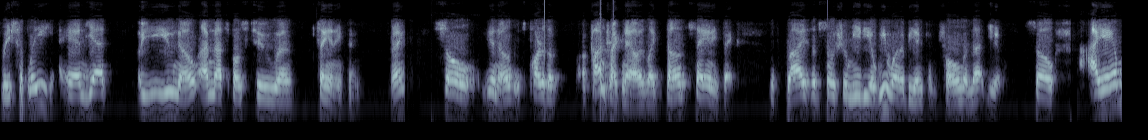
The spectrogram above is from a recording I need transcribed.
recently, and yet, you know, I'm not supposed to uh, say anything, right? So, you know, it's part of the contract now is like, don't say anything. With the rise of social media, we want to be in control and not you. So I am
